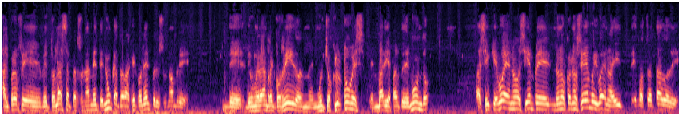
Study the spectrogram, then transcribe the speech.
al profe Betolaza personalmente nunca trabajé con él, pero es un hombre de, de un gran recorrido en, en muchos clubes, en varias partes del mundo. Así que bueno, siempre no nos conocemos y bueno, ahí hemos tratado de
